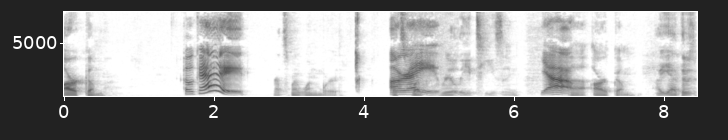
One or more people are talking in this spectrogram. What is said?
Arkham. Okay. That's my one word. All That's, like, really teasing. yeah. uh, Arkham. Uh, yeah, there's.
